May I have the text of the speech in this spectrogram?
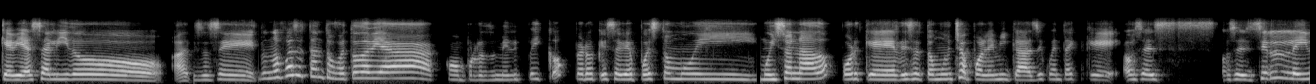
que había salido hace, pues no fue hace tanto, fue todavía como por los 2000 y pico, pero que se había puesto muy, muy sonado porque desató mucha polémica. Haz de cuenta que, o sea, es, o sea, sí lo leí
